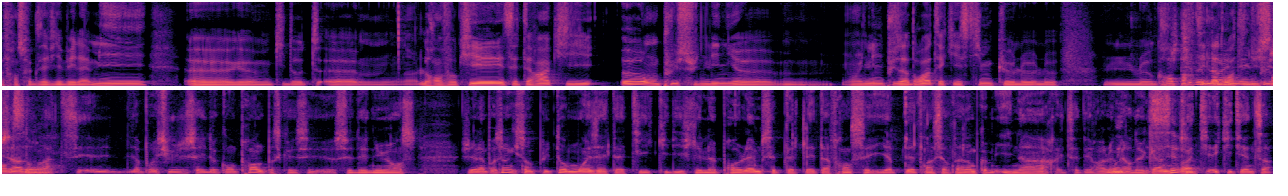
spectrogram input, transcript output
François-Xavier Bellamy, qui d'autre, Laurent Vauquier, etc., qui eux ont plus une ligne, euh, ont une ligne plus à droite et qui estiment que le, le, le grand parti de la droite et du centre. à droite. D'après ce que j'essaye de comprendre, parce que c'est des nuances, j'ai l'impression qu'ils sont plutôt moins étatiques, qui disent que le problème, c'est peut-être l'État français. Il y a peut-être un certain nombre comme Inard, etc., le maire de Cannes, qui, qui, tiennent ça.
